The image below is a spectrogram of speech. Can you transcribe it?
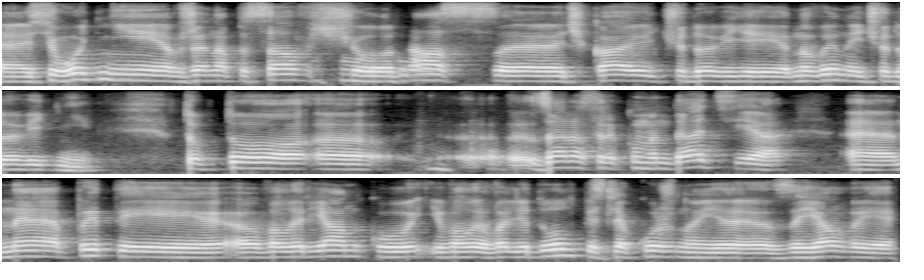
Е, сьогодні вже написав, що нас е, чекають чудові новини і чудові дні. Тобто е, зараз рекомендація не пити валеріанку і вал- валідол після кожної заяви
